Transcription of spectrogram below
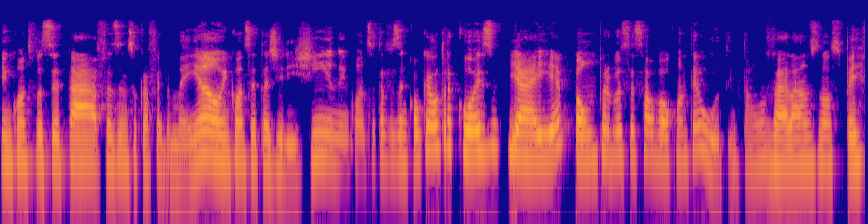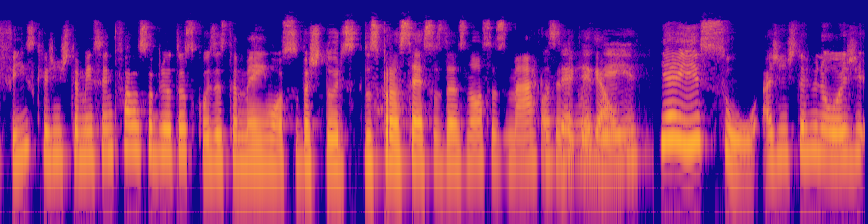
enquanto você está fazendo seu café da manhã, enquanto você está dirigindo, enquanto você está fazendo qualquer outra coisa. E aí é bom para você salvar o conteúdo. Então vai lá nos nossos perfis, que a gente também sempre fala sobre outras coisas também, mostra os bastidores dos processos das nossas marcas. Com é bem legal. E e é isso. A gente terminou hoje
